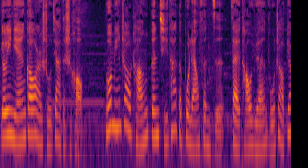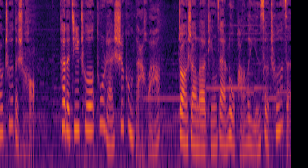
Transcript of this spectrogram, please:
有一年高二暑假的时候。罗明照常跟其他的不良分子在桃园无照飙车的时候，他的机车突然失控打滑，撞上了停在路旁的银色车子，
